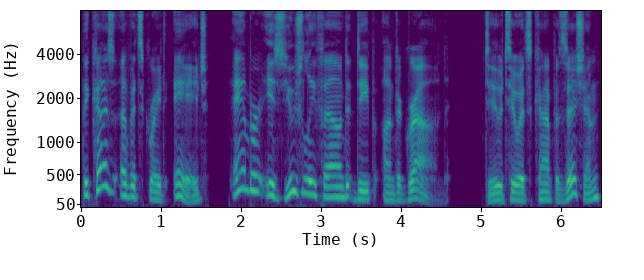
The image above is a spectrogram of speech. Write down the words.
Because of its great age, amber is usually found deep underground. Due to its composition,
